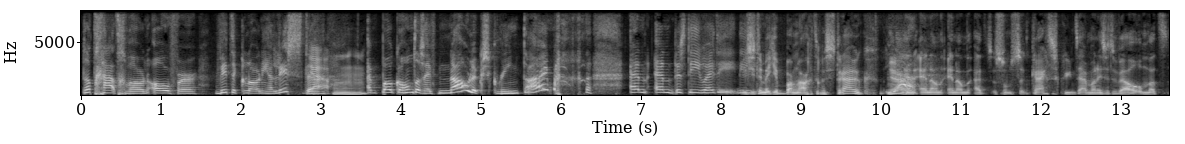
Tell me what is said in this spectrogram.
dat gaat gewoon over witte kolonialisten. Ja. En Pocahontas heeft nauwelijks screentime. en, en dus die, hoe heet die? die Je ziet een beetje bang achter een struik. Ja. En, en dan, en dan uit, soms krijgt ze screentime, maar dan is het wel omdat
